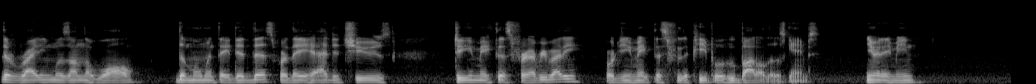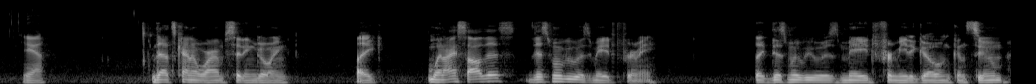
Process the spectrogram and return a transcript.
the writing was on the wall the moment they did this, where they had to choose do you make this for everybody or do you make this for the people who bought all those games? You know what I mean? Yeah. That's kind of where I'm sitting going. Like, when I saw this, this movie was made for me. Like, this movie was made for me to go and consume.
